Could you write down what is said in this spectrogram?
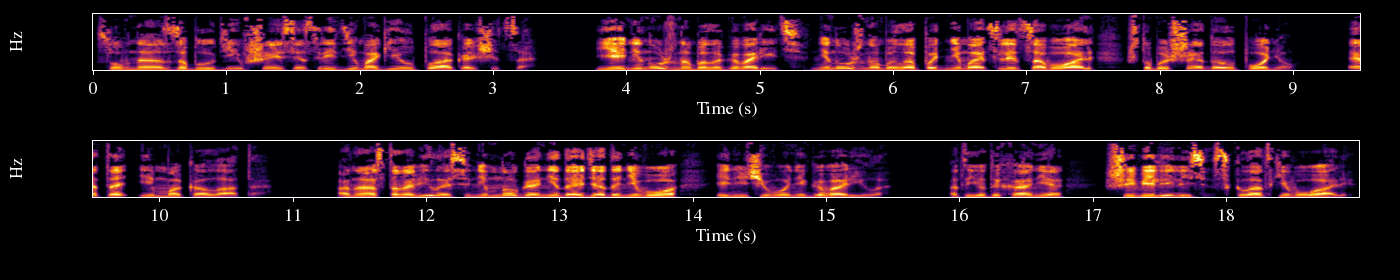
словно заблудившаяся среди могил плакальщица. Ей не нужно было говорить, не нужно было поднимать с лица вуаль, чтобы Шэдуэлл понял — это Иммакалата. Она остановилась, немного не дойдя до него, и ничего не говорила. От ее дыхания шевелились складки вуали.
